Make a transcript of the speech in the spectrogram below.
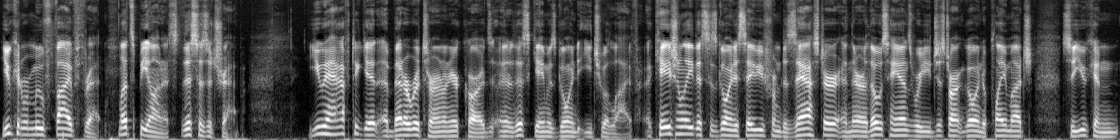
you can remove five threat. Let's be honest, this is a trap. You have to get a better return on your cards. Uh, this game is going to eat you alive. Occasionally, this is going to save you from disaster, and there are those hands where you just aren't going to play much, so you can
